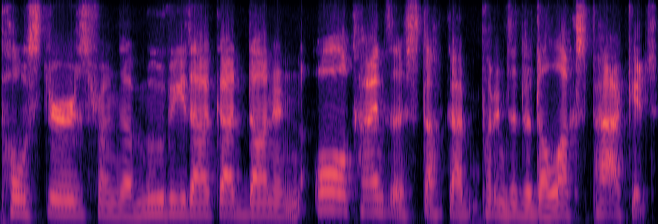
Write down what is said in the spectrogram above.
posters from the movie that got done, and all kinds of stuff got put into the deluxe package.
